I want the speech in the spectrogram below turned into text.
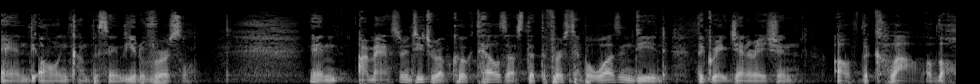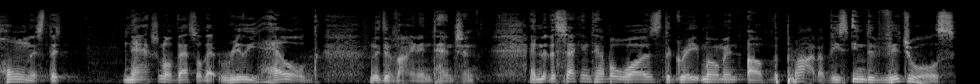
and the all-encompassing, the universal. And our master and teacher Rav Kook tells us that the first temple was indeed the great generation of the klal, of the wholeness, the national vessel that really held the divine intention. And that the second temple was the great moment of the prat, of these individuals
